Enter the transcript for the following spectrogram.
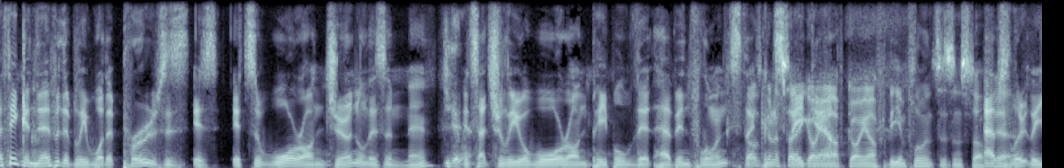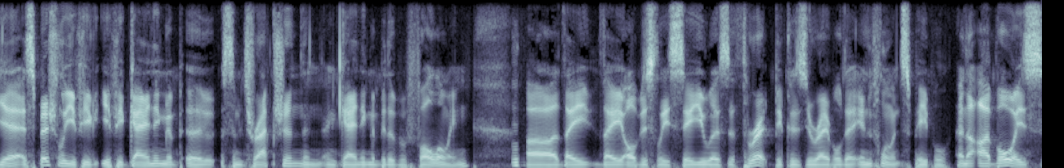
I think inevitably what it proves is is it's a war on journalism, man. Yeah. It's actually a war on people that have influence that I was going to say going out. after going after the influencers and stuff. Absolutely, yeah. Especially if you if you're gaining a, uh, some traction and, and gaining a bit of a following, uh, they they obviously see you as a threat because you're able to influence people. And I- I've always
